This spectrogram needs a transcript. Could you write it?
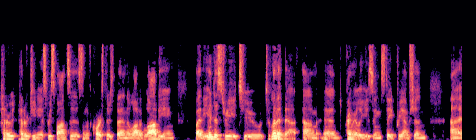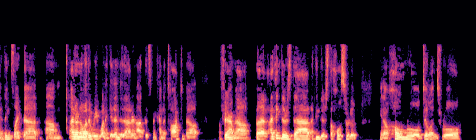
heterogeneous responses. And of course, there's been a lot of lobbying by the industry to to limit that, um, and primarily using state preemption uh, and things like that. Um, I don't know whether we want to get into that or not. That's been kind of talked about a fair amount, but I think there's that. I think there's the whole sort of you know home rule, Dillon's rule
